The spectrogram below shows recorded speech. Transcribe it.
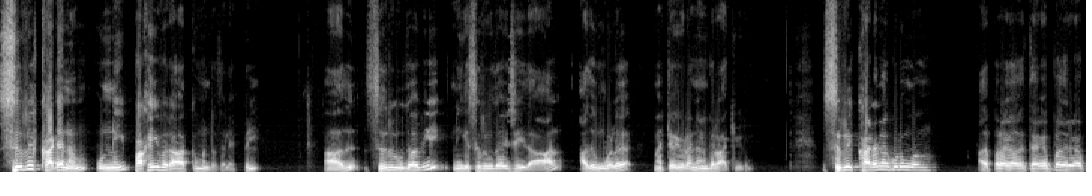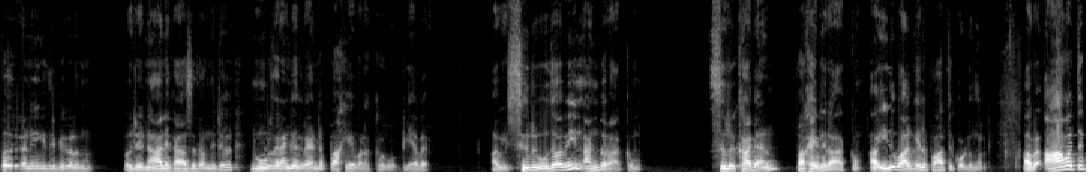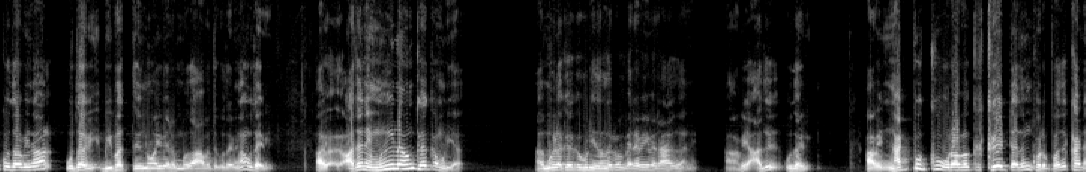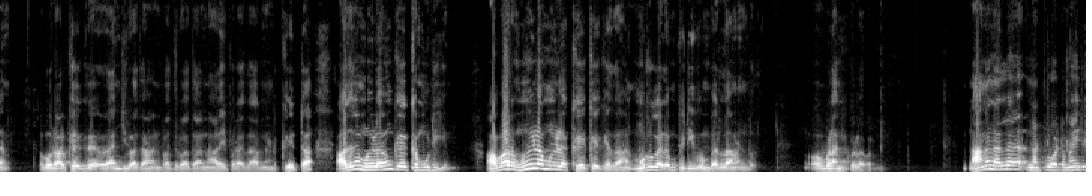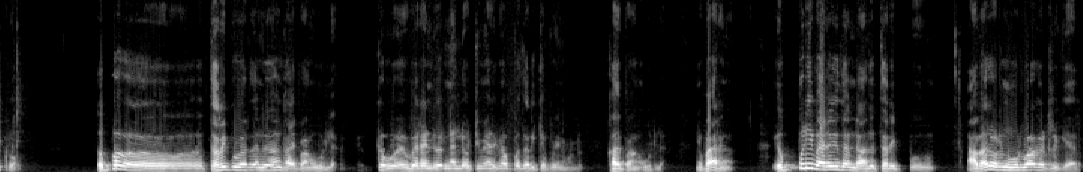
சிறு கடனும் உன்னை பகைவராக்கும் என்ற தலைப்பில். அதாவது சிறு உதவி நீங்கள் சிறு உதவி செய்தால் அது உங்களை மற்றவையோட நண்பராக்கிவிடும். சிறு கடனை கொடுங்க. அது பிறகு அதை தர எப்போ தடவை எப்போ தடவை நீங்கள் திருப்பி கொடுங்க. ஒரு நாலு காசு தந்துட்டு நூறு தரம் கேட்குறேன்னு பகையை வளர்க்கக்கூடிய அவை சிறு உதவி நண்பராக்கும் சிறு கடன் பகைவராக்கும். இது வாழ்க்கையில் பார்த்து கொள்ளுங்கள். அவர் ஆபத்துக்கு உதவினால் உதவி விபத்து நோய் வரும்போது ஆபத்துக்கு உதவினா உதவி. அதனை மீளவும் கேட்க முடியாது. அது மீள கேட்கக்கூடிய சந்தர்ப்பம் வரவே வராது தானே. ஆகவே அது உதவி. அவை நட்புக்கு உறவுக்கு கேட்டதும் கொடுப்பது கடன். அப்போ ஒரு ஆள் கேட்குற ஒரு அஞ்சு ரூபா தான் பத்து ரூபா தான் நாளை பிரதாரணம் கேட்டால் அதனை மீளவும் கேட்க முடியும். அவர் மீள மீள கேட்க தான் முருகலும் பிரிவும் வரலாம் என்பது. விளங்கிக் கொள்ள வேண்டும். நாங்கள் நல்ல நட்பு வட்டமாக இருக்கிறோம். எப்போ தெரிப்பு வருதுன்னு தான் கதைப்பாங்க ஊரில். இவ ரெண்டு பேரும் நல்ல ஒற்றுமையாக இருக்கோம் எப்போ தெரிக்க போயிடும் கதைப்பாங்க ஊரில். நீ பாருங்க. எப்படி வருகுதுன்ற அந்த தெரிப்பு அவர் ஒரு நூறுரூவா கேட்டிருக்கார்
